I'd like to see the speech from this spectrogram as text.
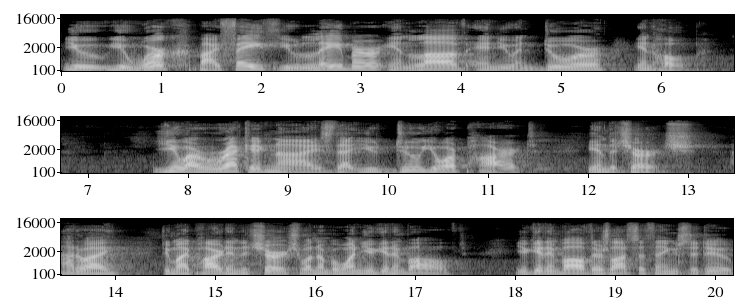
you, you work by faith, you labor in love, and you endure in hope you are recognized that you do your part in the church. How do I do my part in the church? Well, number one, you get involved. You get involved, there's lots of things to do.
